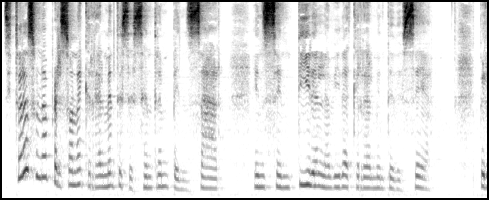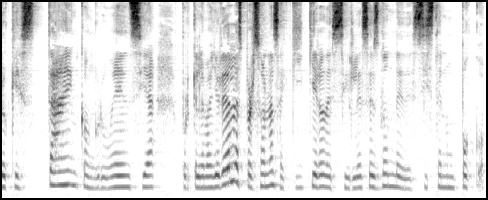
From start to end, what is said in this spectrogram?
Si tú eres una persona que realmente se centra en pensar, en sentir en la vida que realmente desea, pero que está en congruencia, porque la mayoría de las personas aquí, quiero decirles, es donde desisten un poco,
